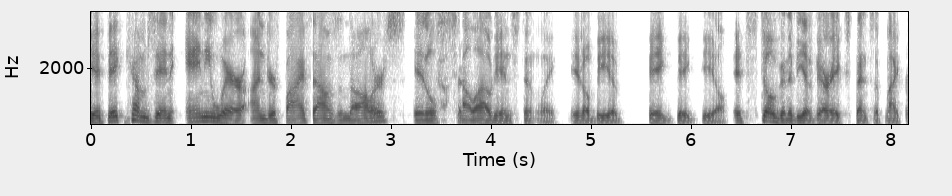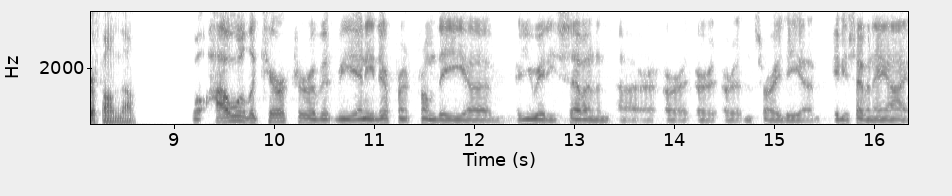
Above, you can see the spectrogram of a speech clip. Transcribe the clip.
if it comes in anywhere under five thousand dollars, it'll yeah. sell out instantly. It'll be a big, big deal. It's still going to be a very expensive microphone, though. Well, how will the character of it be any different from the uh, U87 uh, or, or, or, I'm sorry, the uh, 87 AI?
